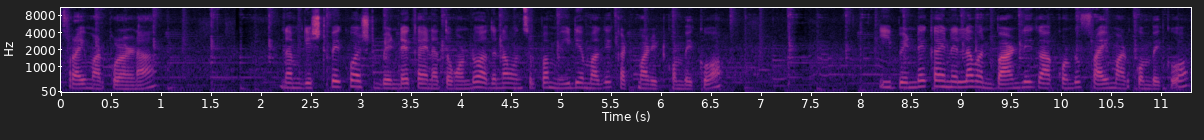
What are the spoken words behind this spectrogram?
ಫ್ರೈ ಮಾಡ್ಕೊಳ್ಳೋಣ. ನಮ್ಗೆ ಎಷ್ಟು ಬೇಕೋ ಅಷ್ಟು ಬೆಂಡೆಕಾಯಿನ ತೊಗೊಂಡು ಅದನ್ನು ಒಂದು ಸ್ವಲ್ಪ ಮೀಡಿಯಮ್ ಆಗಿ ಕಟ್ ಮಾಡಿ ಇಟ್ಕೊಬೇಕು. ಈ ಬೆಂಡೆಕಾಯಿನೆಲ್ಲ ಒಂದು ಬಾಣಲಿಗೆ ಹಾಕ್ಕೊಂಡು ಫ್ರೈ ಮಾಡ್ಕೊಬೇಕು.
